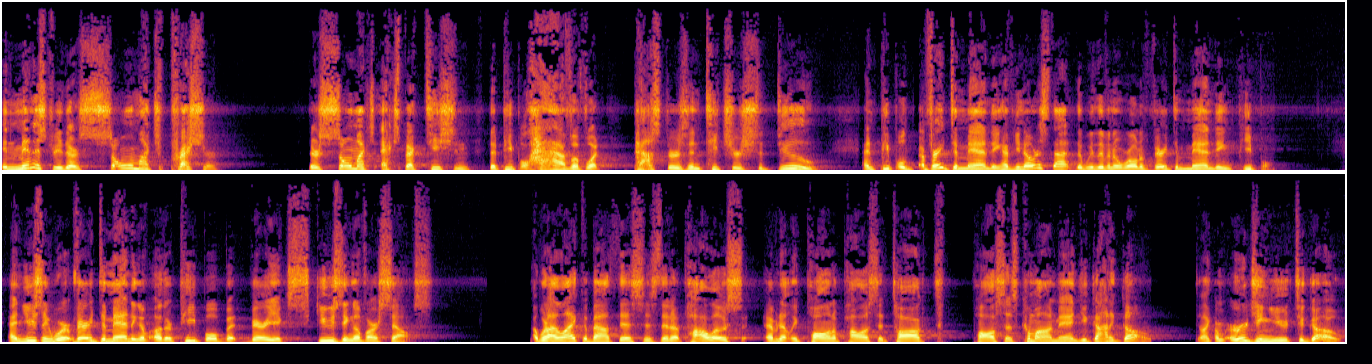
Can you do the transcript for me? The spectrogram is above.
in ministry, there's so much pressure. There's so much expectation that people have of what pastors and teachers should do. And people are very demanding. Have you noticed that? That we live in a world of very demanding people. And usually we're very demanding of other people, but very excusing of ourselves. What I like about this is that Apollos, evidently Paul and Apollos had talked. Paul says, come on, man, you gotta go. Like, I'm urging you to go.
